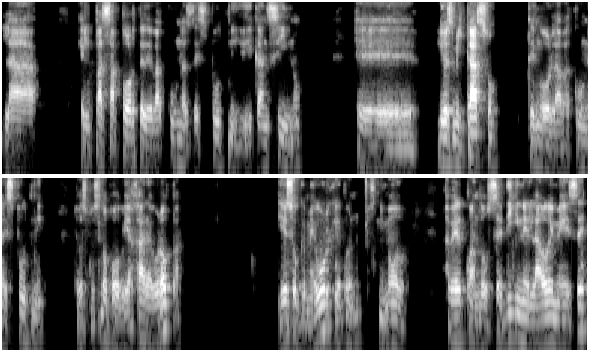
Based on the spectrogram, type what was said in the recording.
la el pasaporte de vacunas de Sputnik y de CanSino. Eh, yo es mi caso, tengo la vacuna Sputnik, entonces pues no puedo viajar a Europa. Y eso que me urge, bueno, pues ni modo. A ver, cuando se digne la OMS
